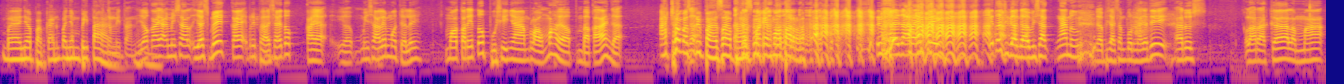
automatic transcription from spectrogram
menyebabkan penyempitan. penyempitan. Ya kayak misal ya sebenarnya kayak peribahasa itu kayak ya misalnya modelnya motor itu businya melomah ya pembakarannya enggak Ada mas Enggak. peribahasa bahas pakai motor. peribahasa racing. itu juga nggak bisa nganu, nggak bisa sempurna. Jadi harus olahraga, lemak.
